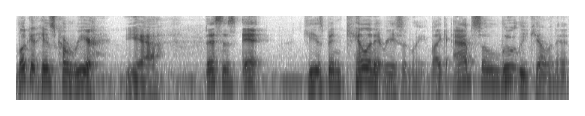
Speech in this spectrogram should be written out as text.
Look at his career. Yeah, This is it. He's been killing it recently, like absolutely killing it.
